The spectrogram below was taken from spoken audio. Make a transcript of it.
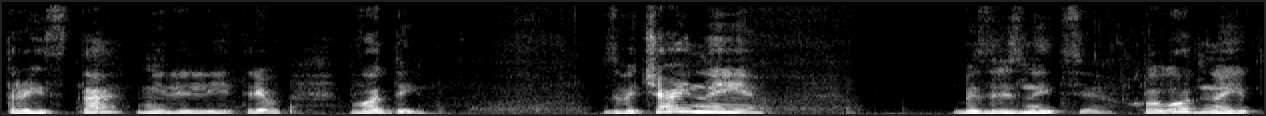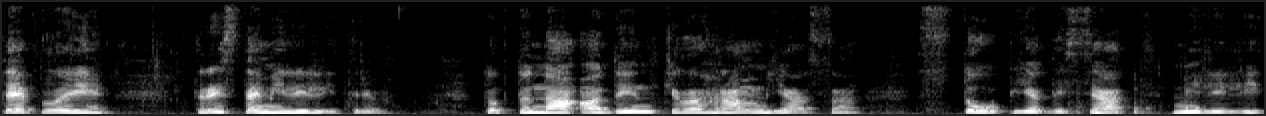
300 мл води. Звичайної, без різниці, холодної, теплої 300 мл. Тобто на 1 кг м'яса 150 мл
